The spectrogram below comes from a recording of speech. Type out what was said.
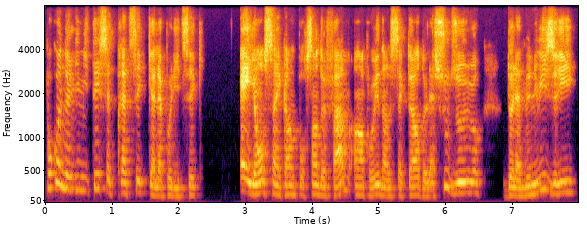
pourquoi ne limiter cette pratique qu'à la politique? Ayons 50% de femmes employées dans le secteur de la soudure, de la menuiserie,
